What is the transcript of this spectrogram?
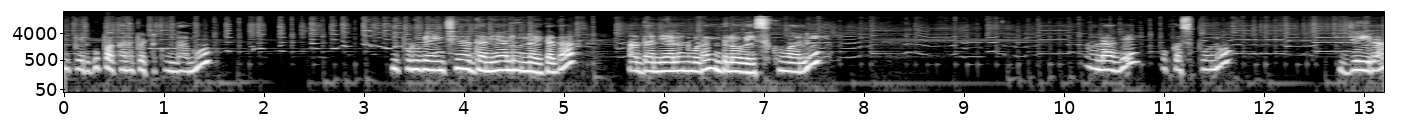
ఈ పెరుగు పక్కన పెట్టుకుందాము. ఇప్పుడు వేయించిన ధనియాలు ఉన్నాయి కదా ఆ ధనియాలను కూడా ఇందులో వేసుకోవాలి. అలాగే ఒక స్పూను జీరా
